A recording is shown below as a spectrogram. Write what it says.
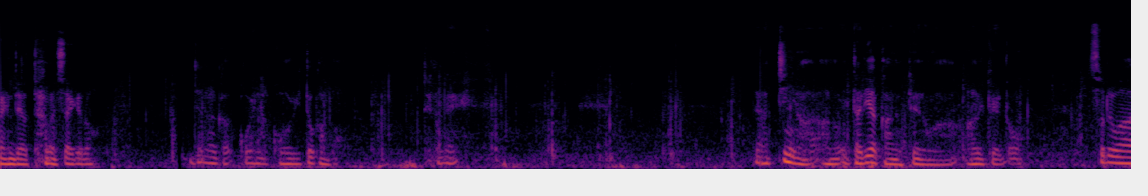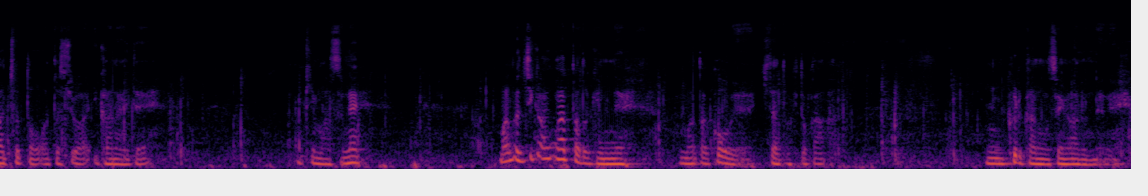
えんだよって話だけど。でなんかこういうの氷とかもてかね。であっちにはあのイタリア館っていうのがあるけど。それはちょっと私は行かないで行きますね。また時間があった時にねまた神戸来た時とか、うん、来る可能性があるんでね。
